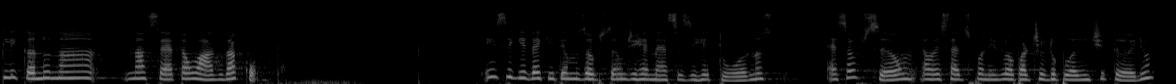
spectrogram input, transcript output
clicando na, na seta ao lado da conta. Em seguida, aqui temos a opção de remessas e retornos. Essa opção ela está disponível a partir do plano Titânio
